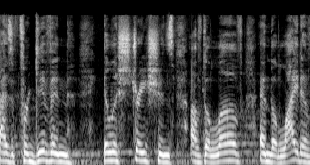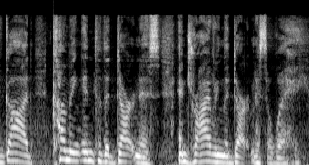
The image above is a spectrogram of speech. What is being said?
as forgiven illustrations of the love and the light of God coming into the darkness and driving the darkness away.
